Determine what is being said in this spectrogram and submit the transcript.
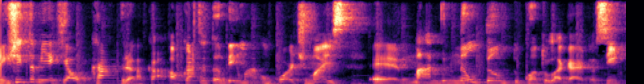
A gente tem também aqui a alcatra. A alcatra também é um corte mais é, magro, não tanto quanto o lagarto assim.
